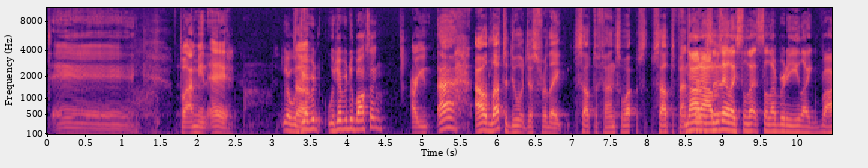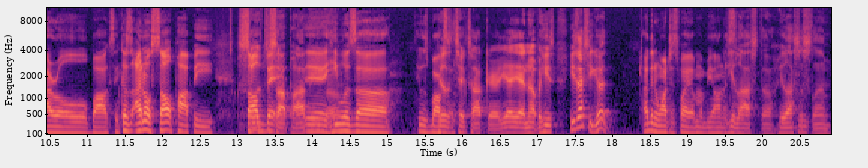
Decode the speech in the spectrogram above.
dang. But I mean, hey, Yo, would the- you ever? Would you ever do boxing? are you? Uh, I would love to do it just for like self defense. What self defense? No, no. I'm saying like cele- celebrity like viral boxing. Because I know Salt Papi. Salute to Ba- Salt Papi, Yeah, bro. he was. Uh, he was boxing. he was a TikToker. Yeah, yeah, no, but he's he's actually good. I didn't watch his fight. I'm gonna be honest. He lost though. He lost to Slim.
